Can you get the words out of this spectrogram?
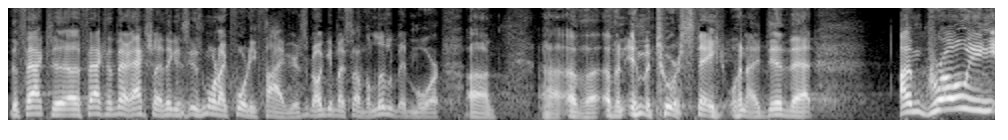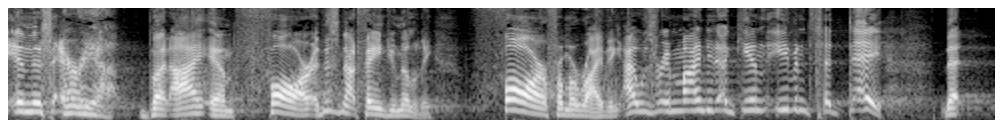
the fact, uh, fact of the matter. Actually, I think it's, it's, more like 45 years ago. I'll give myself a little bit more uh, uh, of, a, of an immature state when I did that. I'm growing in this area, but I am far, and this is not feigned humility, far from arriving. I was reminded again, even today, that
